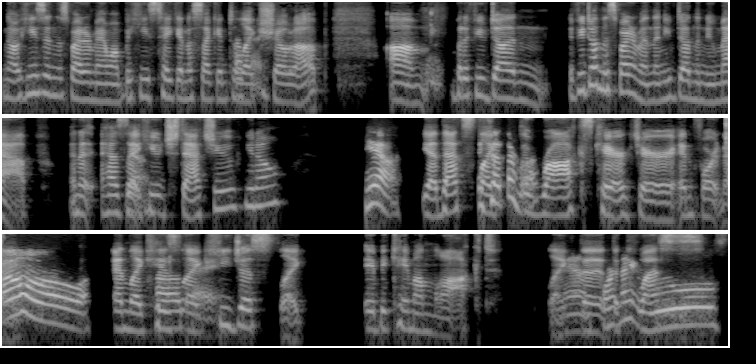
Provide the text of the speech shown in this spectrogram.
no, he's in the Spider Man one, but he's taken a second to like show up. Um, but if you've done if you've done the Spider Man, then you've done the new map, and it has that Yeah. huge statue. You know, yeah. yeah, that's like that The the Rock's character in Fortnite, Oh, and like his oh, like he just like it became unlocked. Like man, the the quest rules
